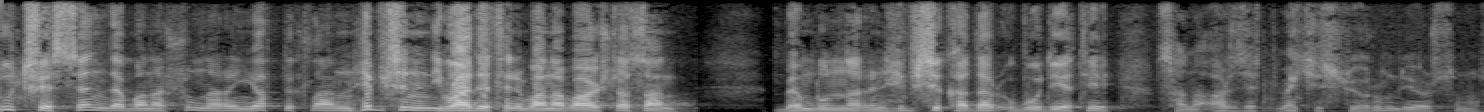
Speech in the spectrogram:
Lütfetsen de bana şunların yaptıklarının hepsinin ibadetini bana bağışlasan. Ben bunların hepsi kadar ubudiyeti sana arz etmek istiyorum diyorsunuz.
